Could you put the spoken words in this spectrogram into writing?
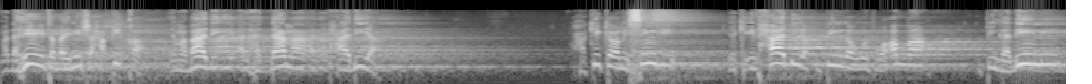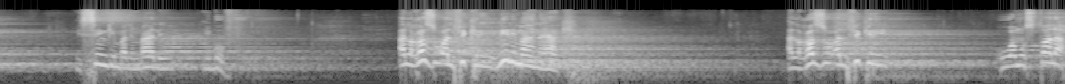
mada hii itabainisha hakika ya mabadi alhaddama alilhadia hakika wa misingi ya kiilhadi ya kupinga uwepo wa Allah kupinga dini misingi mbalimbali mibofu alghazw alfikri nini maana yake الغزو الفكري هو مصطلح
